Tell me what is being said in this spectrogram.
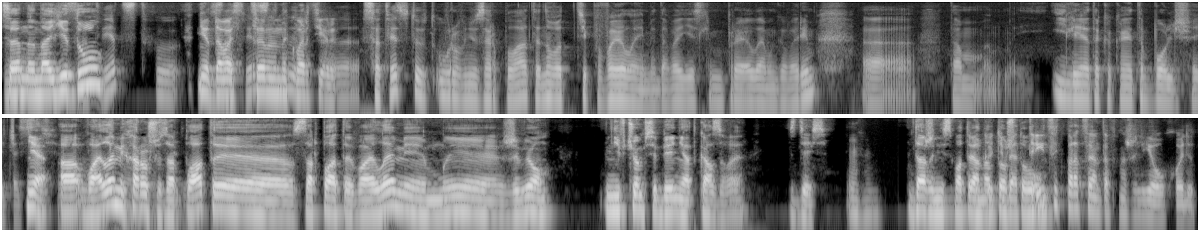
Цены ну, на еду? Соответствую... Нет, давай цены на квартиры. Э, соответствуют уровню зарплаты. Ну вот типа в ALM, давай, если мы про ALM говорим, э, там или это какая-то большая часть? Нет, а в ILM хорошие зарплаты. С зарплатой в ILM мы живем ни в чем себе не отказывая здесь. Угу. Даже несмотря Только на то, что... 30% на жилье уходит?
